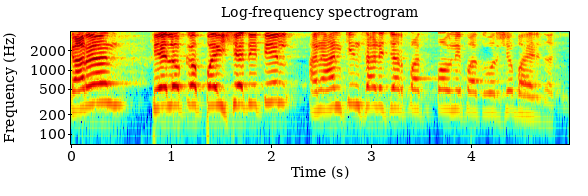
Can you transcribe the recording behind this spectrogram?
कारण ते लोक पैसे देतील आणि आणखीन साडेचार पाच पावणे पाच वर्ष बाहेर जातील.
